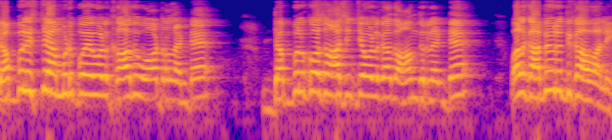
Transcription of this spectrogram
డబ్బులు ఇస్తే అమ్ముడిపోయేవాళ్ళు కాదు ఓటర్లు అంటే డబ్బుల కోసం ఆశించేవాళ్ళు కాదు ఆంధ్రులు అంటే వాళ్ళకి అభివృద్ధి కావాలి.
